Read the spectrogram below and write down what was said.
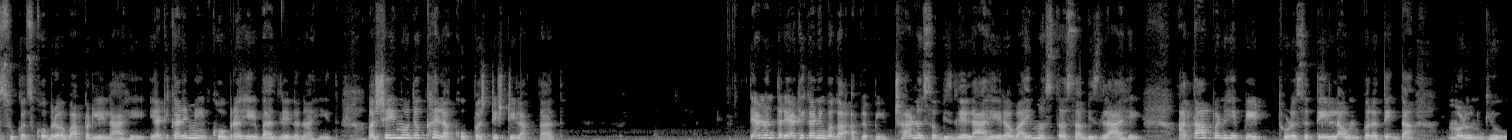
सुकच खोबरं वापरलेलं आहे. या ठिकाणी मी खोबरं हे भाजलेलं नाहीत. असेही मोदक खायला खूपच टेस्टी लागतात. त्यानंतर या ठिकाणी बघा आपलं पीठ छान असं भिजलेलं आहे. रवाही मस्त असा भिजला आहे. आता आपण हे पीठ थोडंसं तेल लावून परत एकदा मळून घेऊ.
